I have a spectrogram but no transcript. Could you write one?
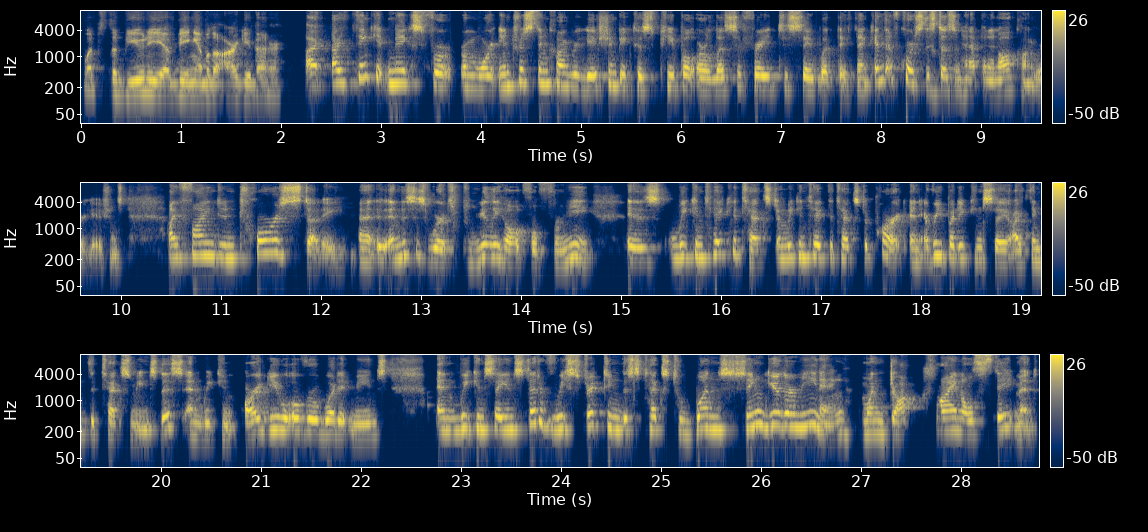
what's the beauty of being able to argue better? I, I, think it makes for a more interesting congregation because people are less afraid to say what they think. And of course, this doesn't happen in all congregations. I find in Torah's study, uh, and this is where it's really helpful for me, is we can take a text and we can take the text apart, and everybody can say, I think the text means this, and we can argue over what it means. And we can say, instead of restricting this text to one singular meaning, one doctrinal statement,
